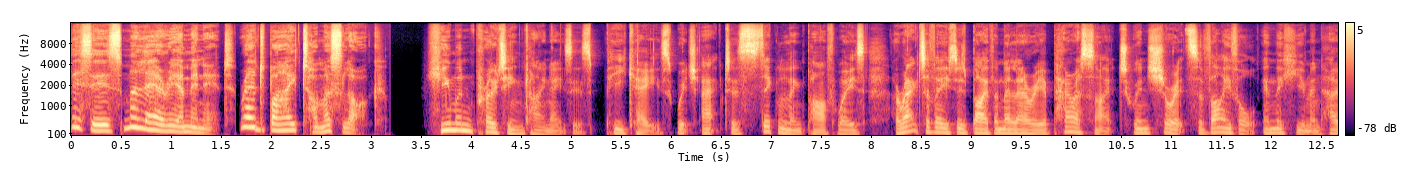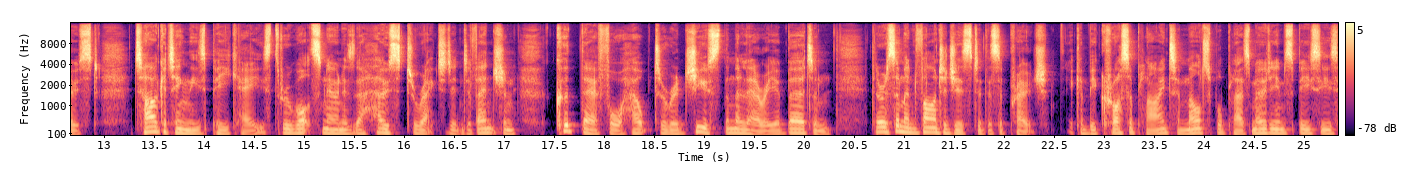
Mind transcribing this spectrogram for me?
This is Malaria Minute, read by Thomas Locke. Human protein kinases, PKs, which act as signaling pathways, are activated by the malaria parasite to ensure its survival in the human host. Targeting these PKs through what's known as a host directed intervention could therefore help to reduce the malaria burden. There are some advantages to this approach. It can be cross applied to multiple Plasmodium species,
